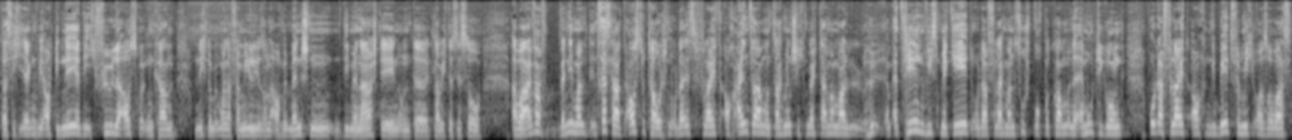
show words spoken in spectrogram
dass ich irgendwie auch die Nähe, die ich fühle, ausdrücken kann und nicht nur mit meiner Familie, sondern auch mit Menschen, die mir nahestehen und äh, glaube ich, das ist so. Aber einfach, wenn jemand Interesse hat, auszutauschen oder ist vielleicht auch einsam und sagt, Mensch, ich möchte einfach mal erzählen, wie es mir geht oder vielleicht mal einen Zuspruch bekommen, eine Ermutigung oder vielleicht auch ein Gebet für mich oder sowas,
